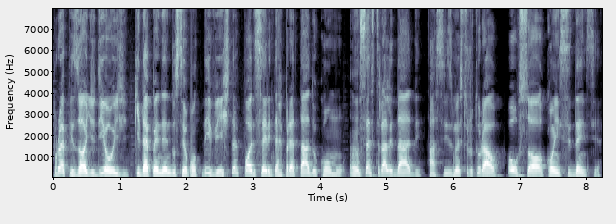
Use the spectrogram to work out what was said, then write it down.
pro episódio de hoje, que dependendo do seu ponto de vista, pode ser interpretado como ancestralidade, racismo estrutural ou só coincidência.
